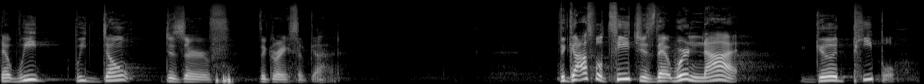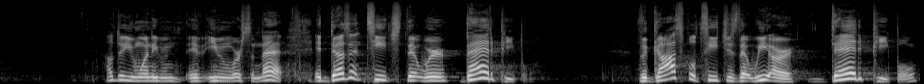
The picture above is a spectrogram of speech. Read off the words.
that we, we don't deserve the grace of God. The gospel teaches that we're not good people. I'll do you one even, even worse than that. It doesn't teach that we're bad people. The gospel teaches that we are dead people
